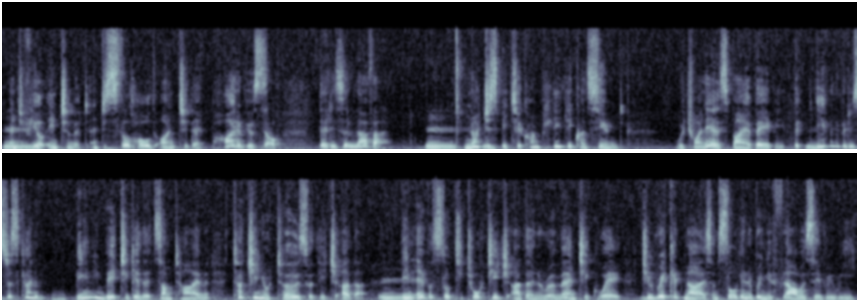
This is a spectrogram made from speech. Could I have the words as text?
and to feel intimate and to still hold on to that part of yourself that is a lover, Mm. not just be too completely consumed, which one is, by a baby. But hmm. even if it is just kind of being in bed together at some time and touching your toes with each other, hmm. being able still to talk to each other in a romantic way, to hmm. recognize I'm still going to bring you flowers every week.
